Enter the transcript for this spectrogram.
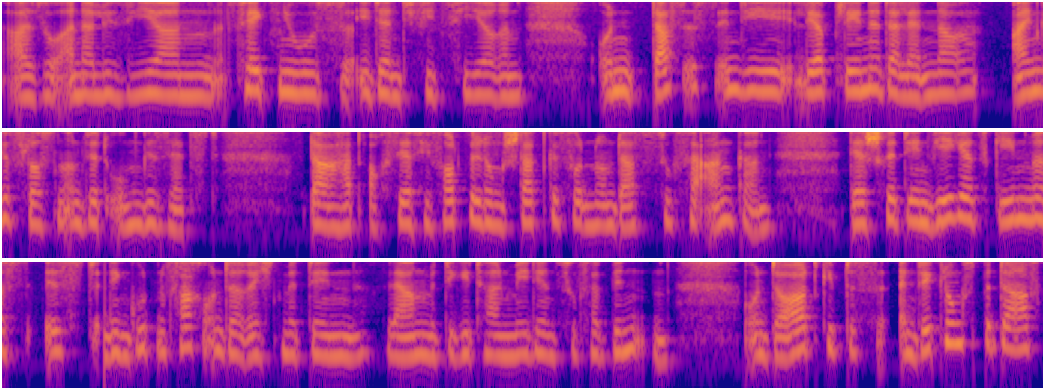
Also analysieren, Fake News identifizieren. Und das ist in die Lehrpläne der Länder eingeflossen und wird umgesetzt. Da hat auch sehr viel Fortbildung stattgefunden, um das zu verankern. Der Schritt, den wir jetzt gehen müssen, ist, den guten Fachunterricht mit den Lernen mit digitalen Medien zu verbinden. Und dort gibt es Entwicklungsbedarf,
